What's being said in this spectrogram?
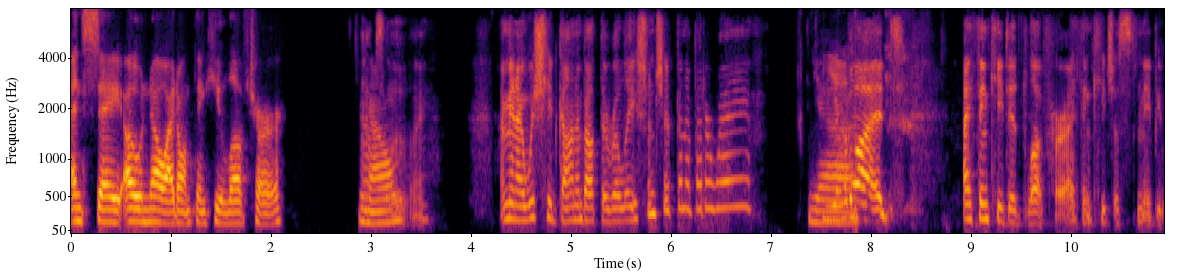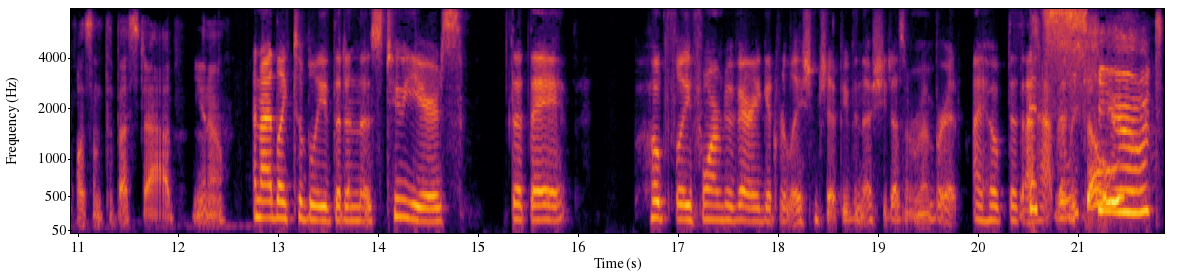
and say oh no i don't think he loved her you absolutely know? i mean i wish he'd gone about the relationship in a better way yeah but i think he did love her i think he just maybe wasn't the best dad you know and i'd like to believe that in those two years that they hopefully formed a very good relationship even though she doesn't remember it i hope that that it's happens so cute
